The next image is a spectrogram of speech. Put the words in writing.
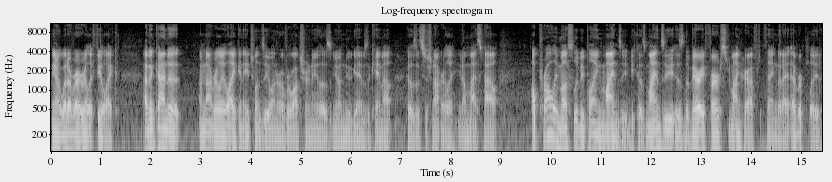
you know, whatever I really feel like. I've been kind of, I'm not really like an H1Z1 or Overwatch or any of those, you know, new games that came out because it's just not really, you know, my style. I'll probably mostly be playing MineZ because MineZ is the very first Minecraft thing that I ever played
